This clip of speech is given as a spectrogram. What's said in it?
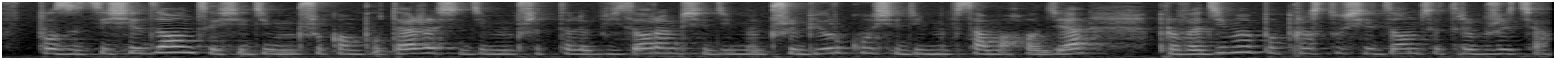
w pozycji siedzącej. Siedzimy przy komputerze, siedzimy przed telewizorem, siedzimy przy biurku, siedzimy w samochodzie. Prowadzimy po prostu siedzący tryb życia.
